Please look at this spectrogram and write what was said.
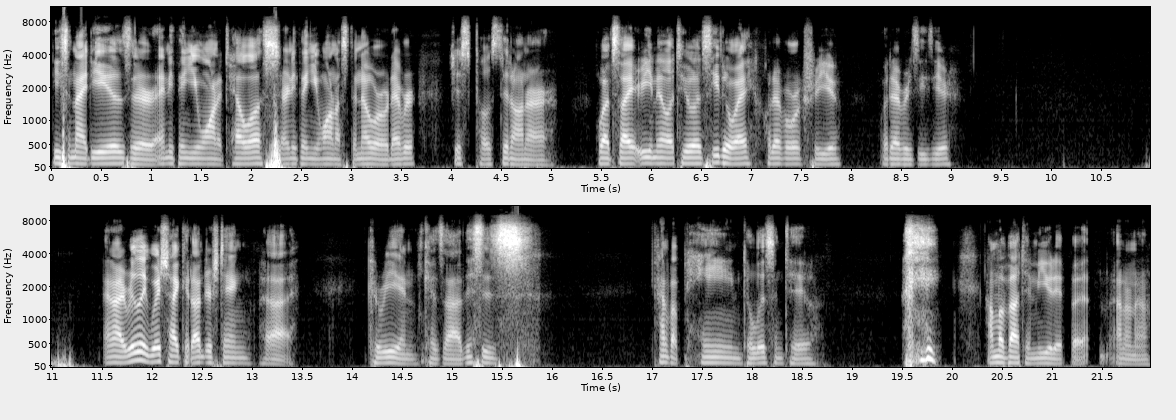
decent ideas or anything you want to tell us or anything you want us to know or whatever. Just post it on our website or email it to us. Either way, whatever works for you, whatever is easier. And I really wish I could understand uh, Korean because uh, this is kind of a pain to listen to. I'm about to mute it, but I don't know.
